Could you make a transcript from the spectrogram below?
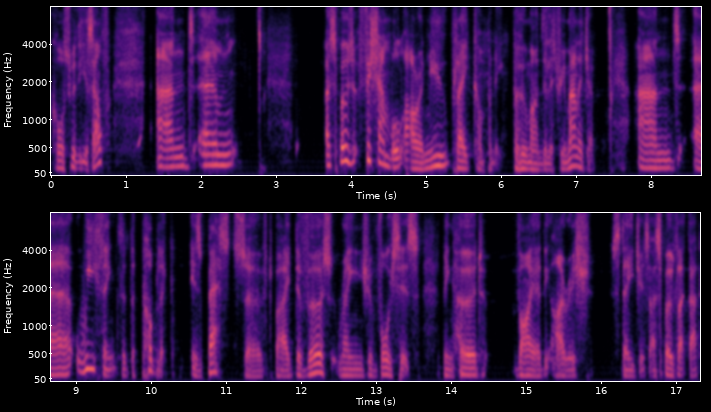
course with yourself, and um, I suppose Fishamble are a new play company for whom I'm the literary manager, and uh, we think that the public is best served by a diverse range of voices being heard via the Irish stages, I suppose, like that.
